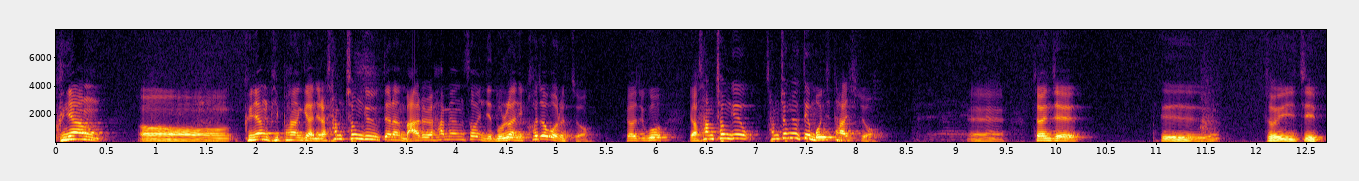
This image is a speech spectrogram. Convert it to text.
그냥 어 그냥 비판한 게 아니라 삼천교육대라는 말을 하면서 이제 논란이 커져 버렸죠. 그래가지고 야 삼천교육 삼천교육대 뭔지 다 아시죠? 예, 자 이제 그 저희 집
